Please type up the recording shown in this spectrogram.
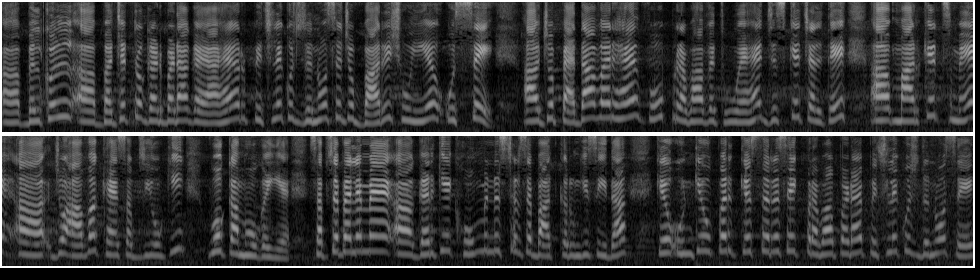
आ, बिल्कुल बजट तो गड़बड़ा गया है और पिछले कुछ दिनों से जो बारिश हुई है उससे आ, जो पैदावार है वो प्रभावित हुए हैं जिसके चलते आ, मार्केट्स में आ, जो आवक है सब्जियों की वो कम हो गई है। सबसे पहले मैं घर के एक होम मिनिस्टर से बात करूँगी सीधा कि उनके ऊपर किस तरह से एक प्रभाव पड़ा है। पिछले कुछ दिनों से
